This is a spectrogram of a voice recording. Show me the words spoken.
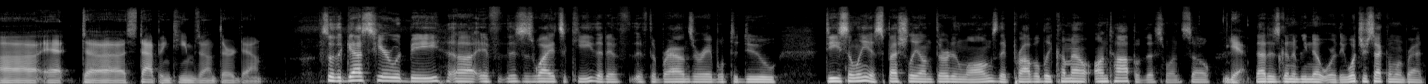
at uh, stopping teams on third down. So the guess here would be uh, if this is why it's a key that if if the Browns are able to do decently, especially on third and longs, they probably come out on top of this one. So Yeah. that is going to be noteworthy. What's your second one, Brad?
